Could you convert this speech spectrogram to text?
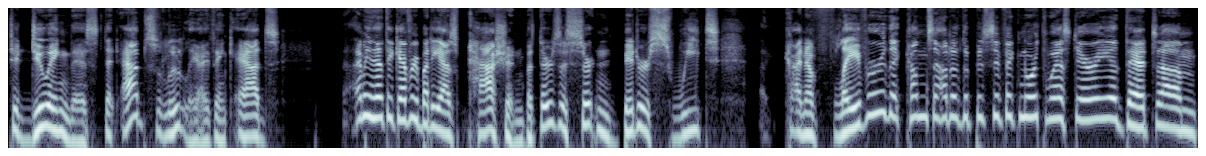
to doing this that absolutely, I think, adds. I mean, I think everybody has passion, but there's a certain bittersweet uh, kind of flavor that comes out of the Pacific Northwest area that um,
